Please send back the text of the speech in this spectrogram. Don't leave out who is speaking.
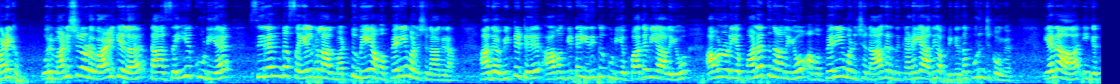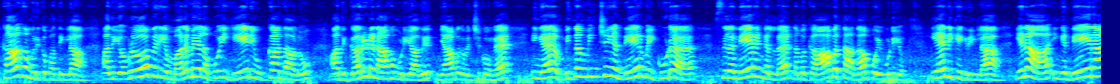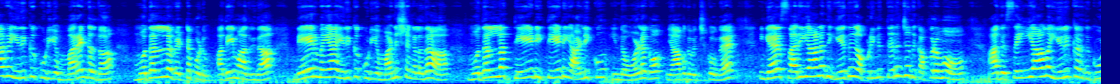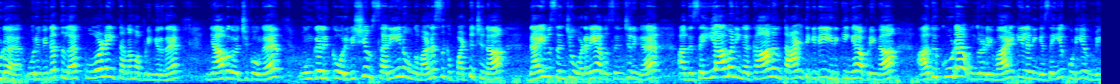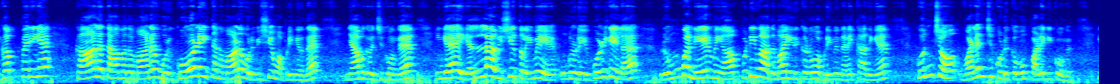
Speaker 1: வணக்கம். ஒரு மனுஷனோட வாழ்க்கையில தான் செய்யக்கூடிய சிறந்த செயல்களால் மட்டுமே அவன் பெரிய மனுஷன் ஆகுறான். அதை விட்டுட்டு அவன்கிட்ட இருக்கக்கூடிய பதவியாலேயோ அவனுடைய பணத்தினாலேயோ அவன் பெரிய மனுஷன் ஆகிறது கிடையாது அப்படிங்கிறத புரிஞ்சுக்கோங்க. ஏன்னா இங்க காகம் இருக்கு பாத்தீங்களா? அது எவ்வளோ பெரிய மலை மேல போய் ஏறி உட்கார்ந்தாலும் அது கருடன் ஆக முடியாது. ஞாபகம் வச்சுக்கோங்க. இங்க மிதமிஞ்சிய நேர்மை கூட சில நேரங்கள்ல நமக்கு ஆபத்தாக தான் போய் முடியும். ஏன்னு கேக்குறீங்களா? ஏன்னா இங்க நேராக இருக்கக்கூடிய மரங்கள் தான் முதல்ல வெட்டப்படும். அதே மாதிரி தான் நேர்மையா இருக்கக்கூடிய மனுஷங்களை தான் முதல்ல தேடி தேடி அழிக்கும் இந்த உலகம். ஞாபகம் வச்சுக்கோங்க. இங்க சரியானது எது அப்படின்னு தெரிஞ்சதுக்கு அப்புறமும் அதை செய்யாம இருக்கிறது கூட ஒரு விதத்துல கோழைத்தனம் அப்படிங்கிறத ஞாபகம் வச்சுக்கோங்க. உங்களுக்கு ஒரு விஷயம் சரின்னு உங்க மனசுக்கு பட்டுச்சுன்னா தயவு செஞ்சு உடனே அதை செஞ்சிருங்க. அதை செய்யாம நீங்க காலம் தாழ்த்திக்கிட்டே இருக்கீங்க அப்படின்னா அது கூட உங்களுடைய வாழ்க்கையில நீங்க செய்யக்கூடிய மிகப்பெரிய காலதாமதமான ஒரு கோழைத்தனமான ஒரு விஷயம் அப்படிங்கிறத ஞாபகம் வச்சுக்கோங்க. இங்கே எல்லா விஷயத்துலையுமே உங்களுடைய கொள்கையில் ரொம்ப நேர்மையாக பிடிவாதமாக இருக்கணும் அப்படின்னு நினைக்காதீங்க. கொஞ்சம் வளைஞ்சு கொடுக்கவும் பழகிக்கோங்க.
